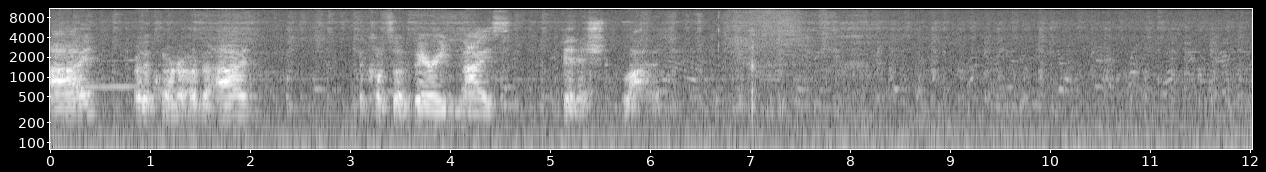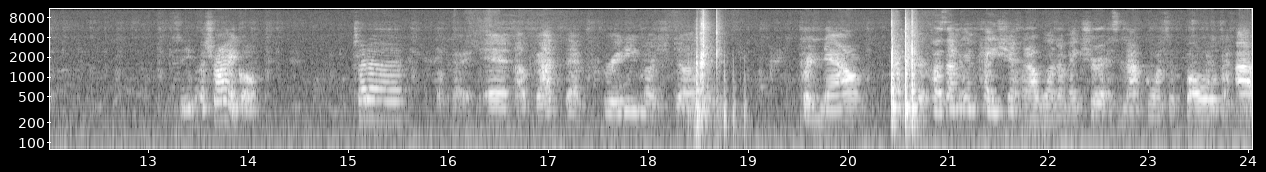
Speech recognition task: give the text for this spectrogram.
eye, or the corner of the eye, it comes to a very nice finished line. See, a triangle. Ta-da! Okay, and I've got that pretty much done for now. Because I'm impatient and I want to make sure it's not going to fold, I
